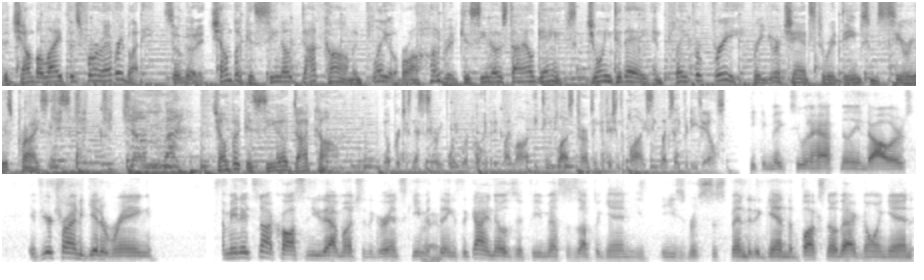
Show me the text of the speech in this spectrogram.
The Chumba life is for everybody. So go to ChumbaCasino.com and play over 100 casino style games. Join today and play for free for your chance to redeem some serious prizes. Ch-ch-chumba. ChumbaCasino.com. No purchase necessary. Void where prohibited by law. 18 plus terms and conditions apply. See website for details. He can make $2.5 million. If you're trying to get a ring, I mean, it's not costing you that much in the grand scheme right. of things. The guy knows if he messes up again, he's, he's suspended again. The Bucs know that going in.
